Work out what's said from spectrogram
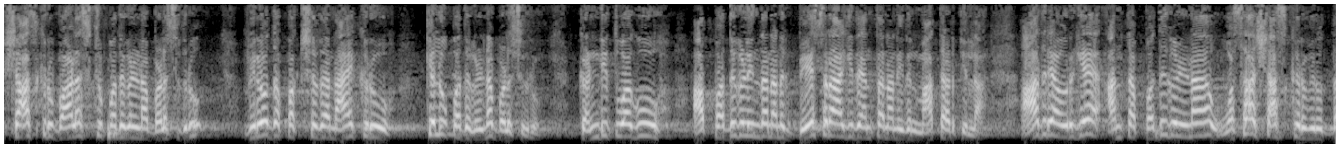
ಶಾಸಕರು ಬಹಳಷ್ಟು ಪದಗಳನ್ನ ಬಳಸಿದ್ರು. ವಿರೋಧ ಪಕ್ಷದ ನಾಯಕರು ಕೆಲವು ಪದಗಳನ್ನ ಬಳಸಿದ್ರು. ಖಂಡಿತವಾಗೂ ಆ ಪದಗಳಿಂದ ನನಗೆ ಬೇಸರ ಆಗಿದೆ ಅಂತ ನಾನು ಇದನ್ನ ಮಾತಾಡ್ತಿಲ್ಲ. ಆದ್ರೆ ಅವ್ರಿಗೆ ಅಂತ ಪದಗಳನ್ನ ಹೊಸ ಶಾಸಕರ ವಿರುದ್ಧ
